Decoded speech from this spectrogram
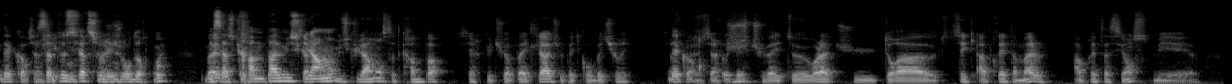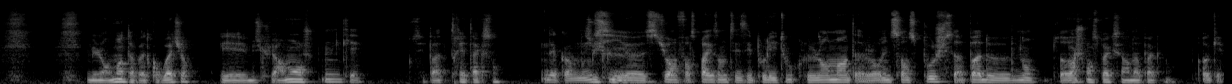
D'accord. Ça peut se faire sur les jour. jours de repos. Ouais. Mais Ouais, ça te crame pas musculairement Musculairement, ça te crame pas. C'est-à-dire que tu vas pas être là, tu vas pas être courbaturé. D'accord, que- C'est-à-dire que juste, tu vas être. euh, voilà, tu t'auras. Tu sais qu'après, t'as mal, après ta séance, mais. euh, mais le lendemain, t'as pas de courbature. Et musculairement, je- Ok. c'est pas très taxant. D'accord. Donc si, que- euh, si tu renforces par exemple tes épaules et tout, que le lendemain t'as genre une séance push, ça a pas de. Non, ça va. Moi, je pense pas que c'est un impact, non. Ok,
